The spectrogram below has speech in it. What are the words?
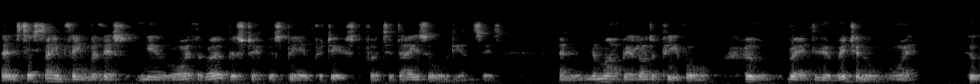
And it's the same thing with this new Roy the Rover strip that's being produced for today's audiences. And there might be a lot of people who read the original Roy who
